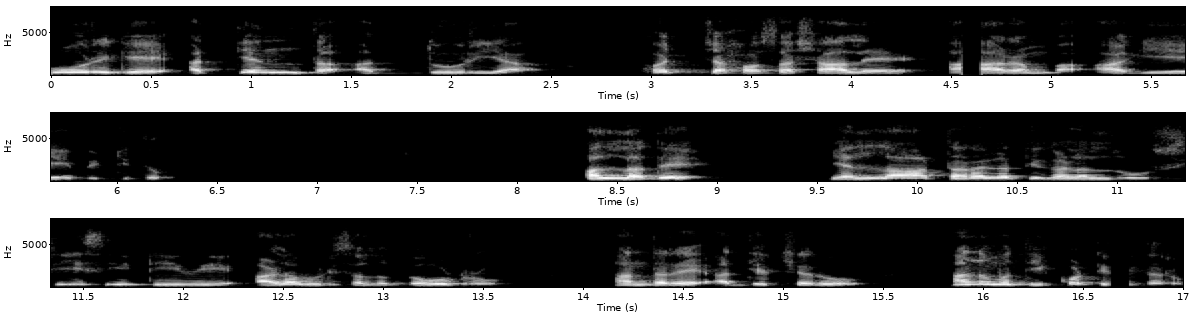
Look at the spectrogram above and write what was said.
ಊರಿಗೆ ಅತ್ಯಂತ ಅದ್ದೂರಿಯ ಹೊಚ್ಚ ಹೊಸ ಶಾಲೆ ಆರಂಭ ಆಗಿಯೇ ಬಿಟ್ಟಿತು. ಅಲ್ಲದೆ ಎಲ್ಲಾ ತರಗತಿಗಳಲ್ಲೂ ಸಿಸಿಟಿವಿ ಅಳವಡಿಸಲು ಗೌಡ್ರು, ಅಂದರೆ ಅಧ್ಯಕ್ಷರು, ಅನುಮತಿ ಕೊಟ್ಟಿದ್ದರು.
